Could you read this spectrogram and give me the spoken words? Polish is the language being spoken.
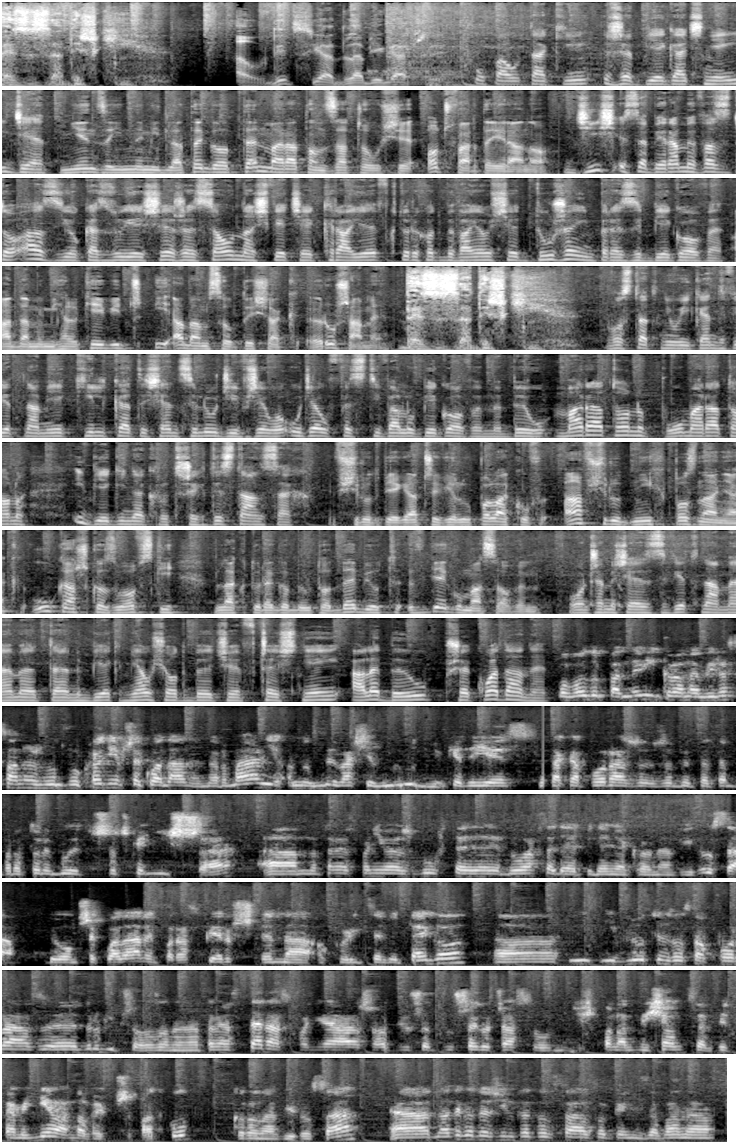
Bez zadyszki. Audycja dla biegaczy. Upał taki, że biegać nie idzie. Między innymi dlatego ten maraton zaczął się o czwartej rano. Dziś zabieramy Was do Azji. Okazuje się, że są na świecie kraje, w których odbywają się duże imprezy biegowe. Adam Michalkiewicz i Adam Sołtysiak ruszamy. Bez zadyszki. W ostatni weekend w Wietnamie kilka tysięcy ludzi wzięło udział w festiwalu biegowym. Był maraton, półmaraton i biegi na krótszych dystansach. Wśród biegaczy wielu Polaków, a wśród nich poznaniak Łukasz Kozłowski, dla którego był to debiut w biegu masowym. Łączymy się z Wietnamem. Ten bieg miał się odbyć wcześniej, ale był przekładany. Z powodu pandemii koronawirusa on już był dwukrotnie przekładany. Normalnie on odbywa się w grudniu, kiedy jest taka pora, że, żeby te temperatury były troszeczkę niższe. Natomiast ponieważ był wtedy, była wtedy epidemia koronawirusa, był on przekładany po raz pierwszy na okolice lutego e, i, i w lutym został po raz e, drugi przełożony. Natomiast teraz, ponieważ od, już od dłuższego czasu, gdzieś ponad miesiące w Wietnamie nie ma nowych przypadków koronawirusa, e, dlatego też impreza została zorganizowana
